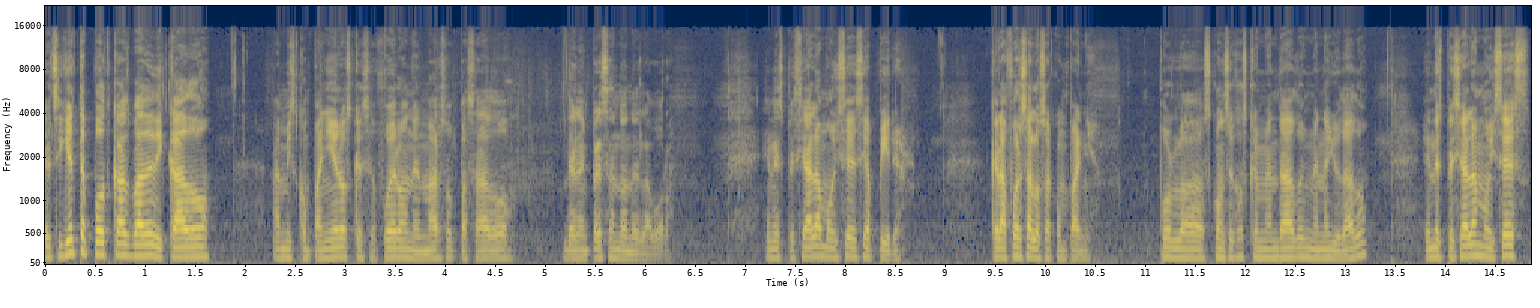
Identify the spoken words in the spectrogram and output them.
El siguiente podcast va dedicado a mis compañeros que se fueron en marzo pasado de la empresa en donde laboro. En especial a Moisés y a Peter. Que la fuerza los acompañe. Por los consejos que me han dado y me han ayudado. En especial a Moisés.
